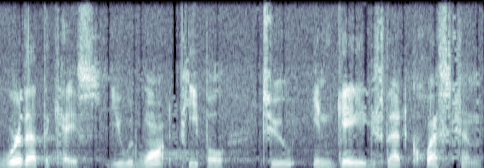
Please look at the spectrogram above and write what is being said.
Were that the case, you would want people to engage that question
